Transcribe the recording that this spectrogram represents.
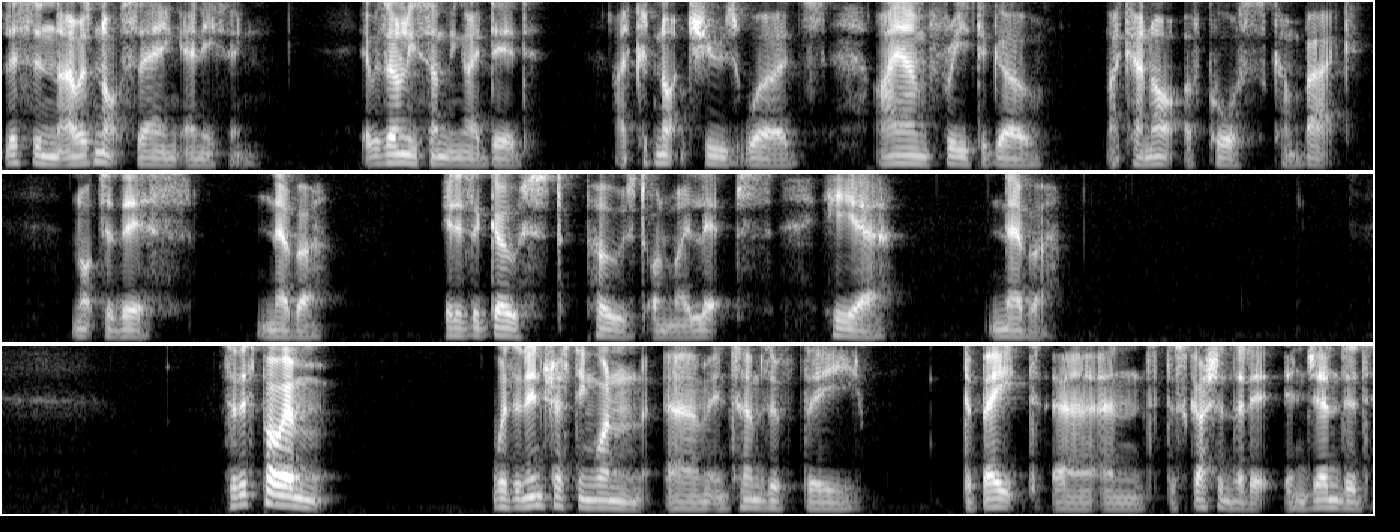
Listen, I was not saying anything. It was only something I did. I could not choose words. I am free to go. I cannot, of course, come back. Not to this. Never. It is a ghost posed on my lips. Here. Never. So this poem was an interesting one um, in terms of the debate uh, and discussion that it engendered.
